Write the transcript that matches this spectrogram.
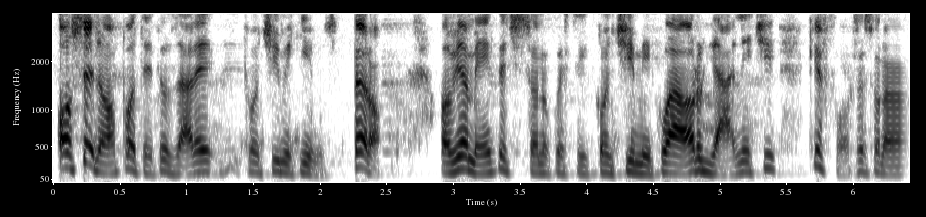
o se no potete usare concimi concimi chimici, però ovviamente ci sono questi concimi qua organici che forse sono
